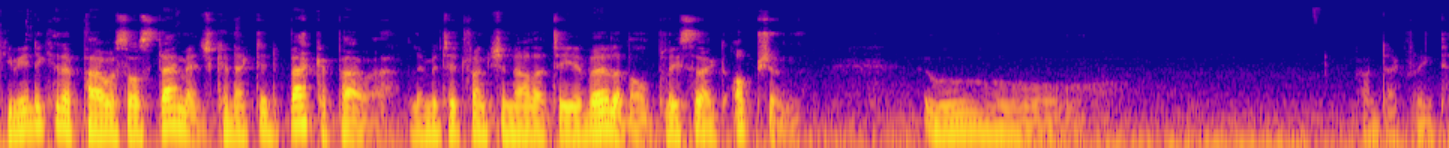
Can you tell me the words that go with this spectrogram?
Communicator power source damage. Connected backup power. Limited functionality available. Please select option. Ooh. Contact fleet.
